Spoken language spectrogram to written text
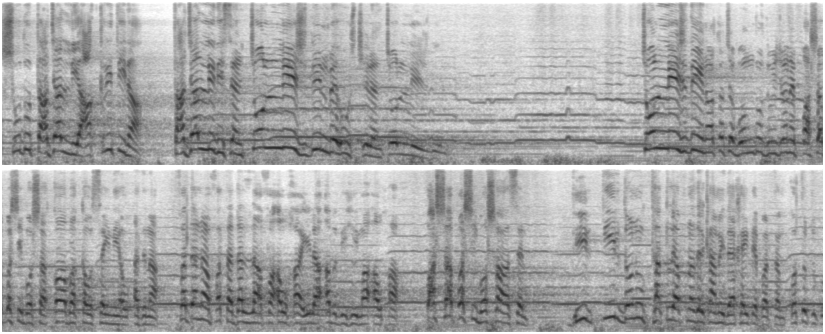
শুধু তাজাল্লি, আকৃতি না। তাজাল্লি দিছেন চল্লিশ দিন বেহুশ ছিলেন, চল্লিশ দিন। চল্লিশ দিন, অথচ বন্ধু দুইজনে পাশাপাশি বসা, কাবা কাউসাইনি আও আদনা ফাতানা ফাতাদাল্লা ফাআউহা ইলা আবদিহি মা আউহা পাশাপাশি বসা আছেন। ধীর তীর দনুক থাকলে আপনাদেরকে আমি দেখাইতে পারতাম কতটুকু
